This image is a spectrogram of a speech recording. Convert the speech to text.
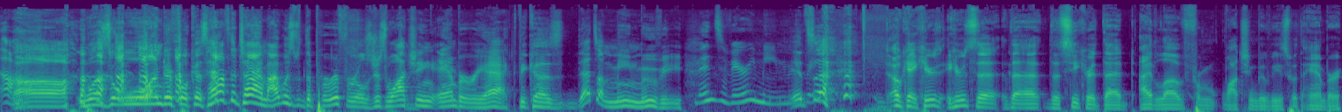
Oh, was wonderful because half the time I was with the peripherals just watching Amber react because that's a mean movie. That's a very mean movie. It's a okay here's here's the, the the secret that i love from watching movies with amber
